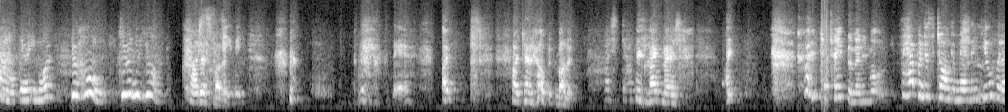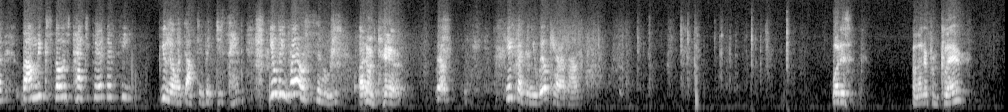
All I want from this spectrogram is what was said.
not out there anymore. You're home, here in New York. Hush, yes, Mother. Stevie. there, there. I... I can't help it, Mother. Hush, darling. These nightmares... I... I can't take them anymore. It's happened to stronger men than you when a bomb explodes practically at their feet. You know what Dr. Richter said. You'll be well soon. I don't care. Well, here's something you will care about. What is it? A letter from Claire?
